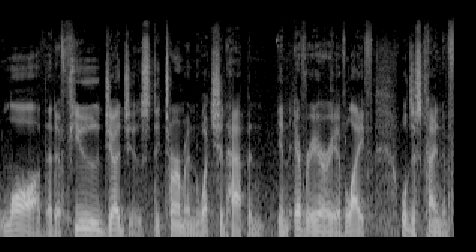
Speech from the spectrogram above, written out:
law that a few judges determine what should happen in every area of life will just kind of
